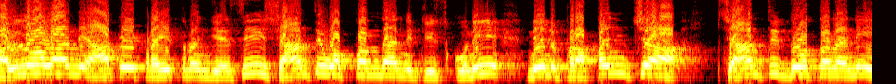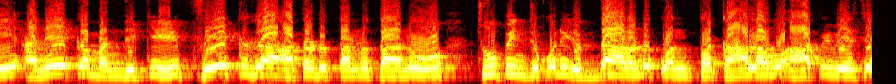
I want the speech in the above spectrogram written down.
కల్లోలాన్ని ఆపే ప్రయత్నం చేసి శాంతి ఒప్పందాన్ని తీసుకుని నేను ప్రపంచ శాంతి దూతనని అనేక మందికి ఫేక్గా అతడు తను తాను చూపించుకుని యుద్ధాలను కొంతకాలము ఆపివేసే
